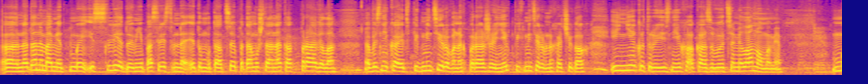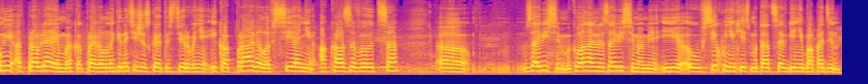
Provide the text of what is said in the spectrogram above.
На данный момент мы исследуем непосредственно эту мутацию, потому что она, как правило, возникает в пигментированных поражениях, в пигментированных очагах, и некоторые из них оказываются меланомами. Мы отправляем их, как правило, на генетическое тестирование, и, как правило, все они оказываются э, зависимыми, клонально зависимыми, и у всех у них есть мутация в гене БАП1.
